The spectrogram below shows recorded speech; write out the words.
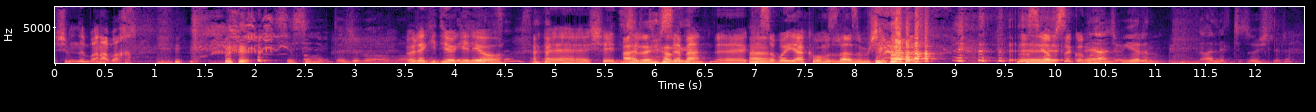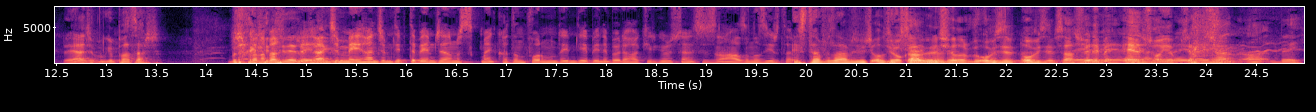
Şimdi bana bak. Sesini acaba Öyle gidiyor geliyor. Ee, şey diyecektim Reyhan size ben. Ee, kasabayı yakmamız lazım bir şekilde. Nasıl Ee, yapsak onu? Reyhancığım yarın halledeceğiz o işleri. Reyhancığım bugün pazar. Bana bak Reyhancım. Meyhancım deyip de benim canımı sıkmayın. Kadın formundayım diye beni böyle hakir görürseniz sizin ağzınızı yırtarım. Estağfurullah abicim hiç olacak Yok şey abi öyle şey olur mu? O bizim o bizim sana söyleyeyim mi? En son yapacağımız şey. Reyhan Bey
